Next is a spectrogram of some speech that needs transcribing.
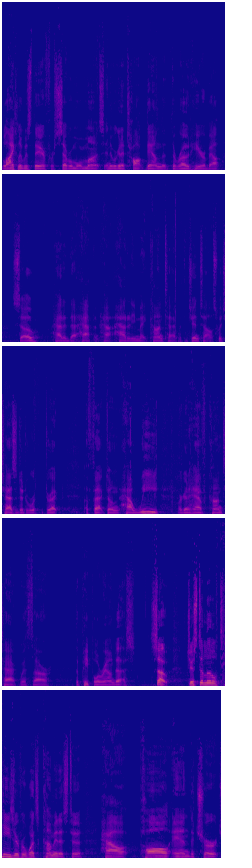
likely was there for several more months, and then we're going to talk down the, the road here about so how did that happen? How, how did he make contact with the Gentiles, which has a direct effect on how we are going to have contact with our the people around us. So, just a little teaser for what's coming as to how Paul and the church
